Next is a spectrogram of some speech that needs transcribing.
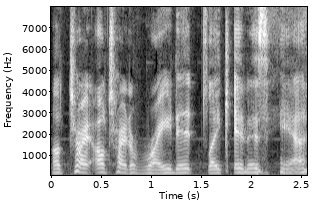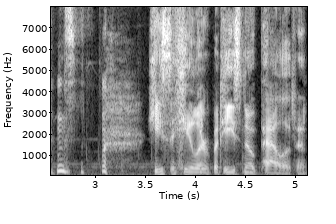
I'll try. I'll try to write it like in his hands. He's a healer, but he's no paladin.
